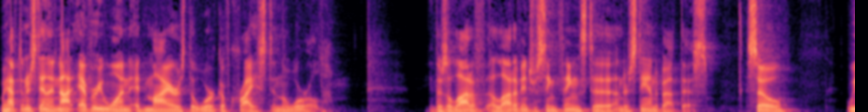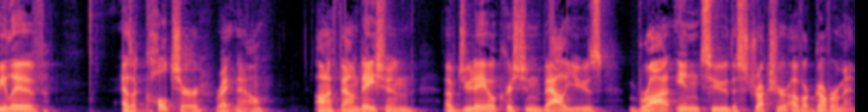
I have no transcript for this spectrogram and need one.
We have to understand that not everyone admires the work of Christ in the world. There's a lot of, a lot of interesting things to understand about this. So we live as a culture right now on a foundation of Judeo Christian values brought into the structure of our government,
